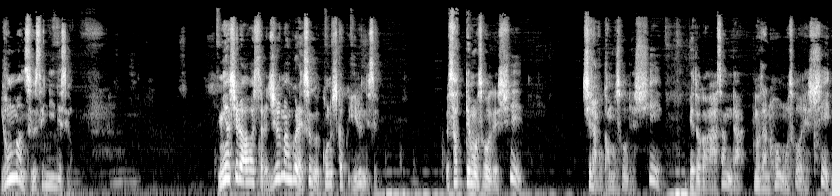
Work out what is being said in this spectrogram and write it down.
4万数千人ですよ。宮代合わせたら10万ぐらいすぐこの近くいるんですよ。幸手もそうですし、白岡もそうですし、江戸川挟んだ野田の方もそうですし、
